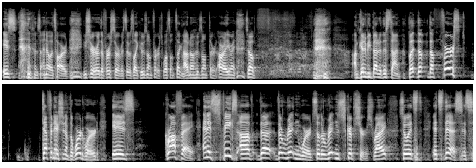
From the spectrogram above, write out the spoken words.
is I know it's hard. You should have heard the first service. It was like, who's on first? What's on second? I don't know who's on third. All right, right. So I'm going to be better this time. But the, the first definition of the word word is graphe. And it speaks of the, the written word. So the written scriptures right? So it's it's this. It's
